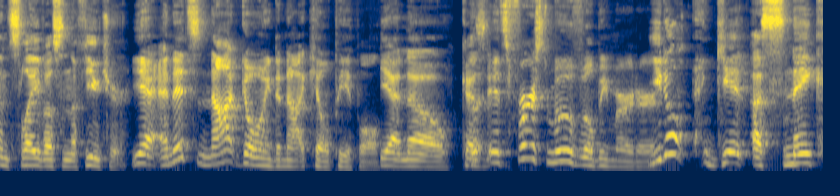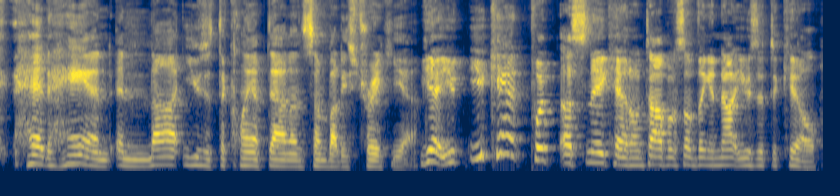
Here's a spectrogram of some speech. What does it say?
enslave us in the future. yeah, and it's not going to not kill people. Yeah, no, because Its first move will be murder. You don't get a snake head hand and not use it to clamp down on somebody's trachea. Yeah, you you can't put a snake head on top of something and not use it to kill.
